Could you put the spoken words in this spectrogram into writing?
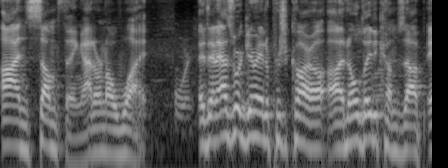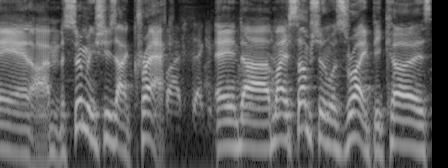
on something. I don't know what. And then as we're getting ready to push a car, an old lady comes up, and I'm assuming she's on crack. And uh, my assumption was right because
